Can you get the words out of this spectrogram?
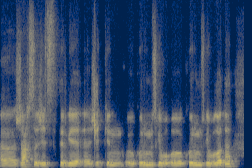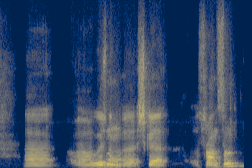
жақсы жетістіктерге ы, жеткенін ы, көруімізге көруімізге болады. Өзінің ішкі сұранысын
